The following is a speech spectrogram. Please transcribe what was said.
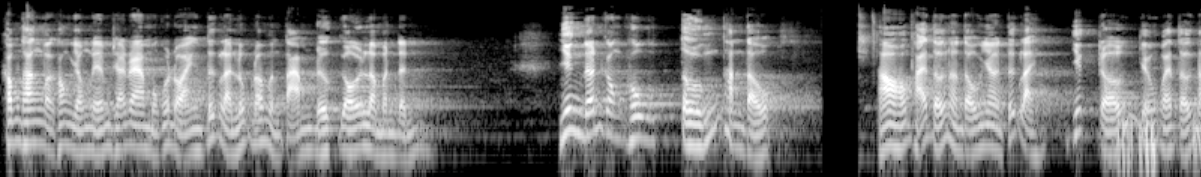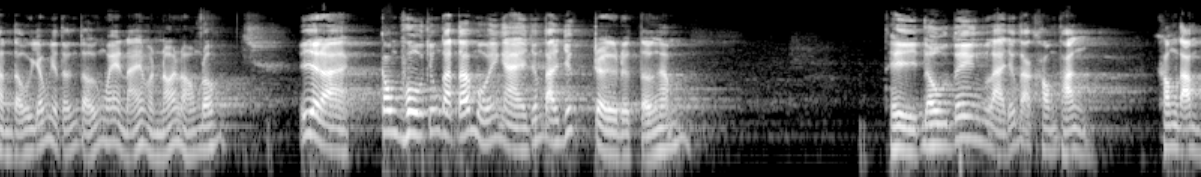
Không thân và không vọng niệm sẽ ra một cái đoạn tức là lúc đó mình tạm được gọi là mình định. Nhưng đến công phu tưởng thành tựu. Không, không phải tưởng thành tựu nha tức là dứt trưởng chứ không phải tưởng thành tựu giống như tưởng tưởng mấy nãy mình nói là không đúng. Ý là công phu chúng ta tới một cái ngày chúng ta dứt trừ được tượng ấm thì đầu tiên là chúng ta không thân, không tâm,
